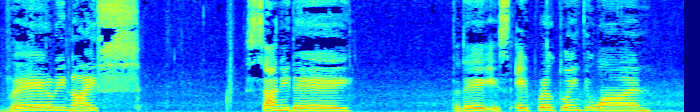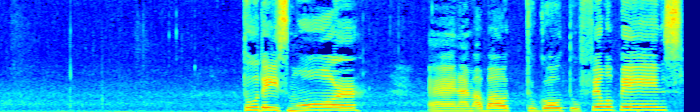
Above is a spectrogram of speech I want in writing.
Very nice sunny day. Today is April 21. Two days more and I'm about to go to Philippines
